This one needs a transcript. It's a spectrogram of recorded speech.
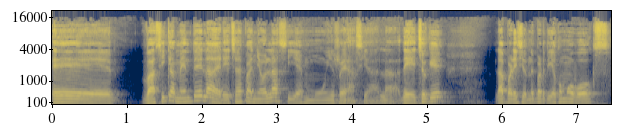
Eh, básicamente la derecha española sí es muy reacia. La, de hecho que la aparición de partidos como Vox,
